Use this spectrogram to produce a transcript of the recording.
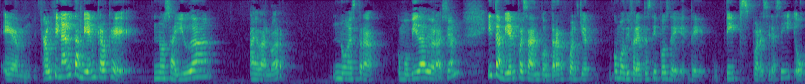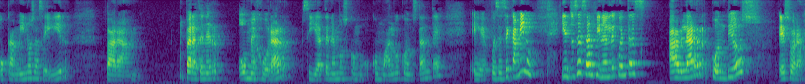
eh, al final también creo que nos ayuda a evaluar nuestra como vida de oración y también pues a encontrar cualquier como diferentes tipos de, tips por decir así o, o, caminos a seguir para para tener o mejorar si ya tenemos como, como algo constante eh, pues ese camino y entonces al final de cuentas hablar con Dios es orar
